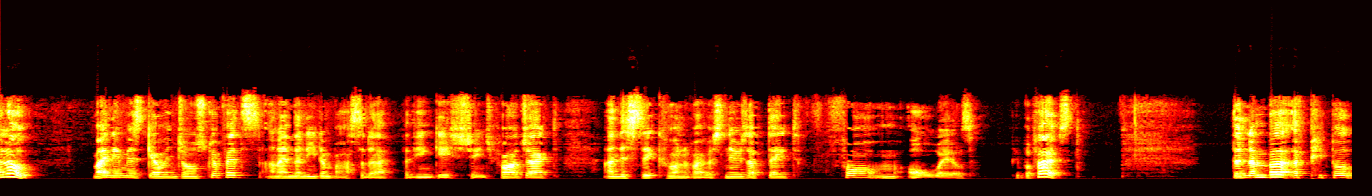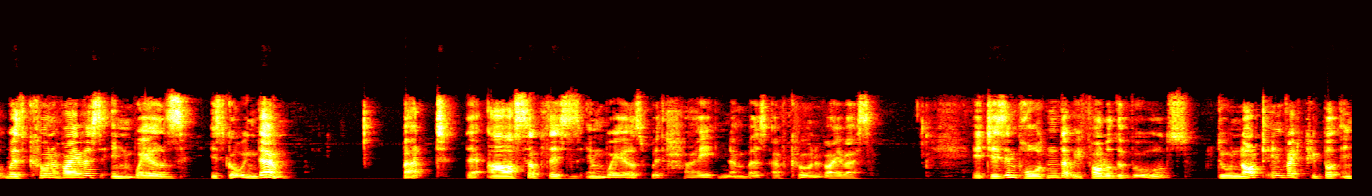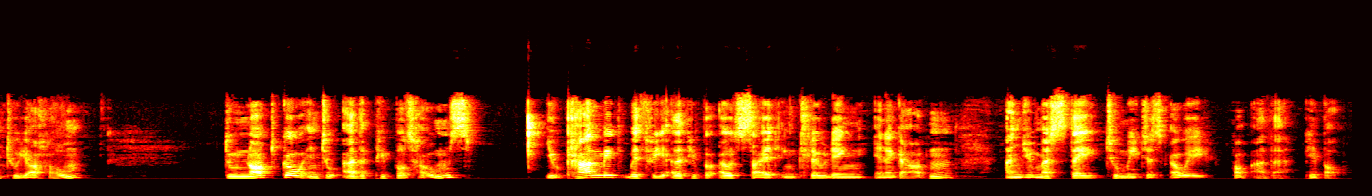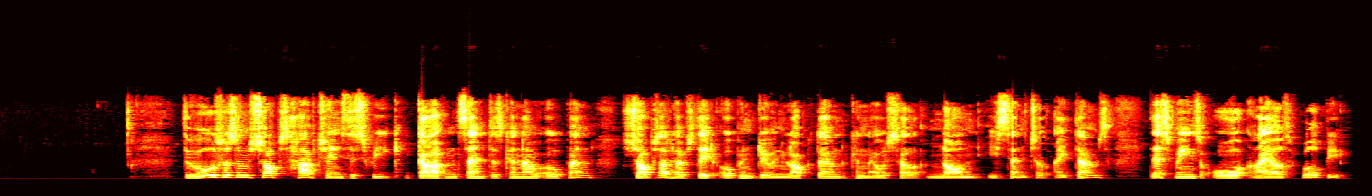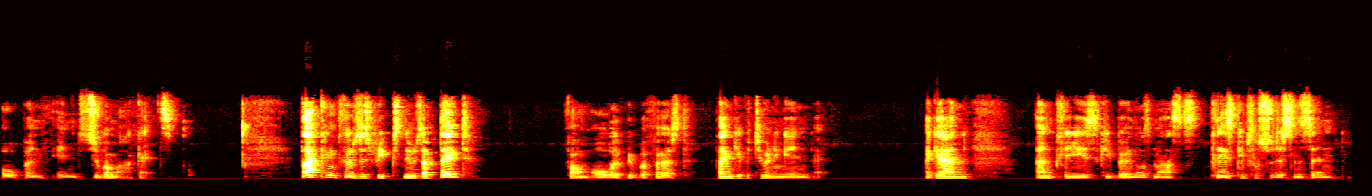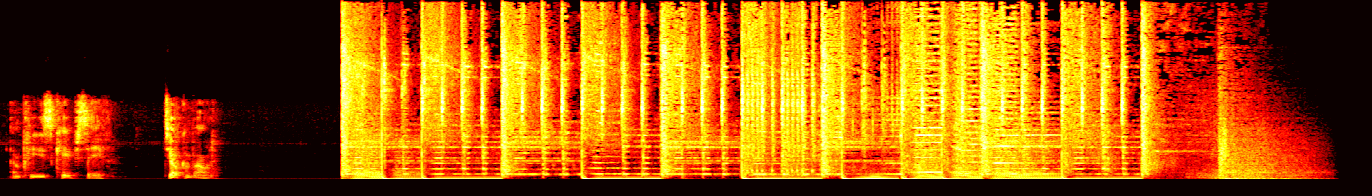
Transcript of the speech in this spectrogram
Hello, my name is Geraint Jones Griffiths and I'm the lead ambassador for the Engage Change project and this is a coronavirus news update from All Wales People First. The number of people with coronavirus in Wales is going down, but there are still places in Wales with high numbers of coronavirus. It is important that we follow the rules. Do not invite people into your home do not go into other people's homes. You can meet with three other people outside, including in a garden, and you must stay two meters away from other people. The rules for some shops have changed this week. Garden centres can now open. Shops that have stayed open during lockdown can now sell non-essential items. This means all aisles will be open in supermarkets. That concludes this week's news update from All Wales People First. Thank you for tuning in again. And please keep wearing those masks. Please keep social distancing. And please keep safe. Diolch yn fawr.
